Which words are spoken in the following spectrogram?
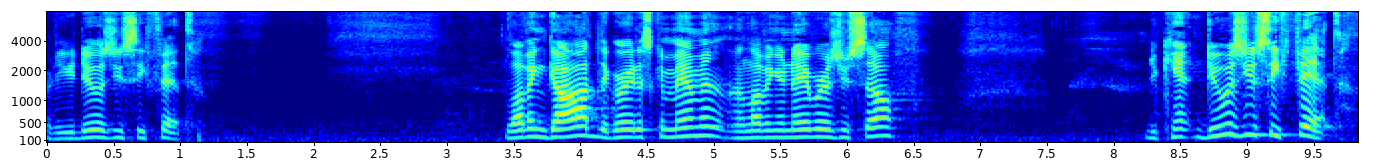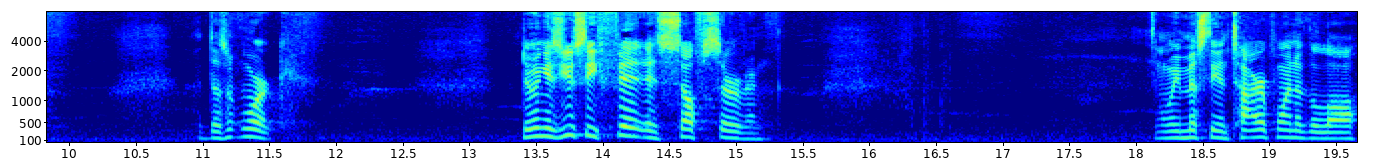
Or do you do as you see fit? Loving God, the greatest commandment, and loving your neighbor as yourself. You can't do as you see fit. It doesn't work. Doing as you see fit is self serving. And we miss the entire point of the law,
